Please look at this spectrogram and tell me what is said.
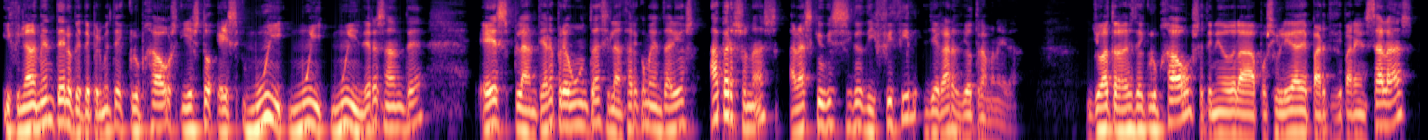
Y finalmente lo que te permite Clubhouse, y esto es muy, muy, muy interesante, es plantear preguntas y lanzar comentarios a personas a las que hubiese sido difícil llegar de otra manera. Yo a través de Clubhouse he tenido la posibilidad de participar en salas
